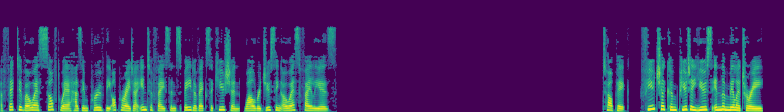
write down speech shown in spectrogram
effective OS software has improved the operator interface and speed of execution, while reducing OS failures. Future computer use in the military.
